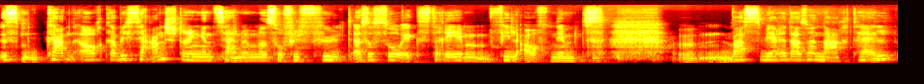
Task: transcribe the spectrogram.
es kann auch, glaube ich, sehr anstrengend sein, wenn man so viel fühlt, also so extrem viel aufnimmt. Was wäre da so ein Nachteil?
